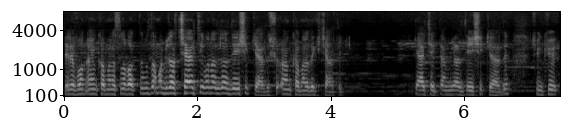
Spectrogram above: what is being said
Telefon ön kamerasına baktığımızda ama biraz çeltiği bana biraz değişik geldi. Şu ön kameradaki çeltik. Gerçekten biraz değişik geldi. Çünkü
